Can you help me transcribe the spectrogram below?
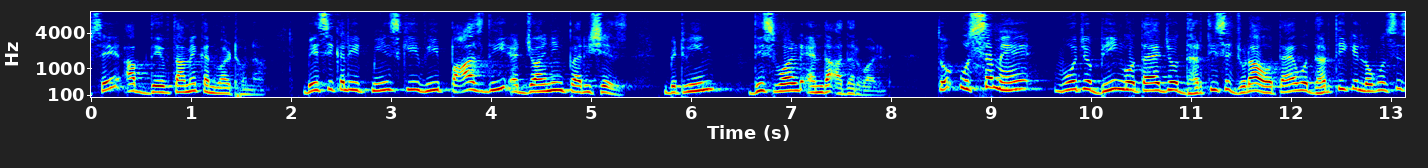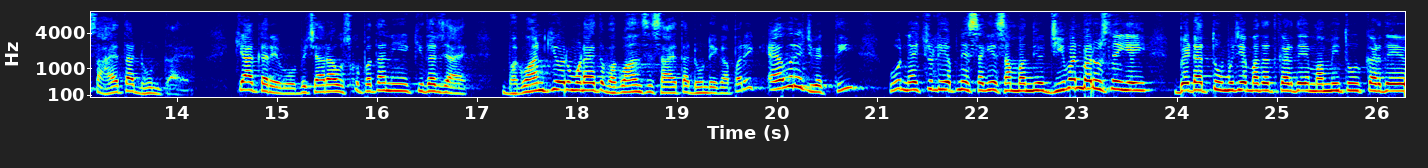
से अब देवता में कन्वर्ट होना। बेसिकली इट मीन्स कि we pass the adjoining parishes between this world and the other world तो उस समय वो जो बींग होता है, जो धरती से जुड़ा होता है, वो धरती के लोगों से सहायता ढूंढता है। क्या करे वो? बेचारा उसको पता नहीं है किधर जाए। भगवान की ओर मुड़ा है तो भगवान से सहायता ढूंढेगा। पर एक एवरेज व्यक्ति, वो नेचुरली अपने सगे संबंधियों, जीवन भर उसने यही, बेटा तू मुझे मदद कर दे, मम्मी तू कर दे।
